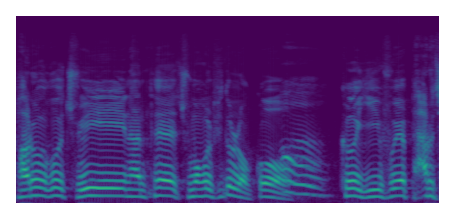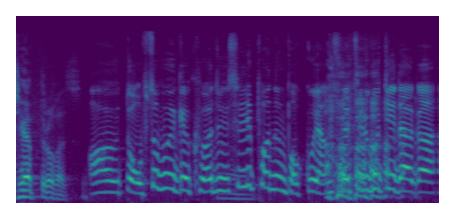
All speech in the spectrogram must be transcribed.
바로 그 주인한테 주먹을 휘둘렀고 어. 그 이후에 바로 제압 들어갔어. 아유 또 없어 보이게 그 와중에 슬리퍼는 벗고 양손에 들고 뛰다가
